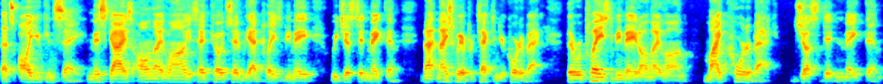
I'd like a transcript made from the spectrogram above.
That's all you can say. Missed guys all night long. His head coach said we had plays to be made. We just didn't make them. Not nice way of protecting your quarterback. There were plays to be made all night long. My quarterback just didn't make them.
